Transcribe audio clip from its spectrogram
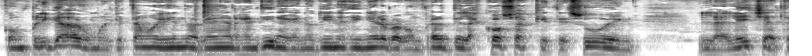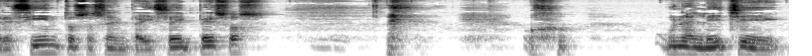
complicado como el que estamos viviendo acá en Argentina, que no tienes dinero para comprarte las cosas que te suben la leche a 366 pesos. una leche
